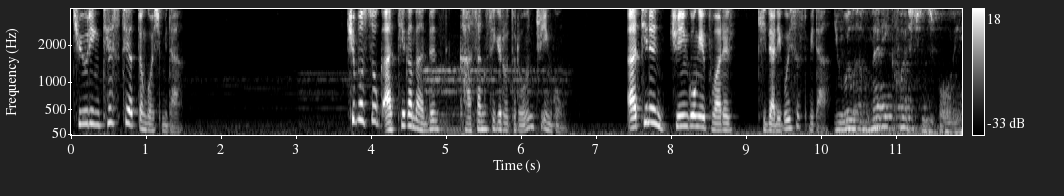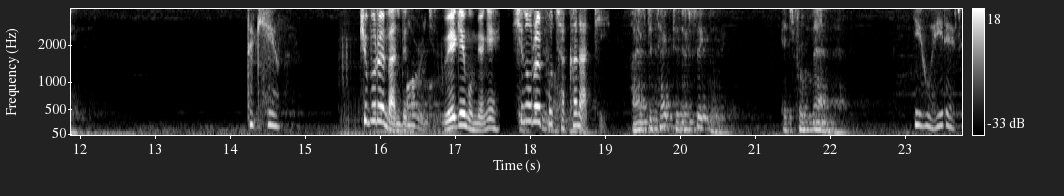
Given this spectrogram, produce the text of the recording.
튜링 테스트였던 것입니다. 큐브 속 아티가 만든 가상세계로 들어온 주인공. 아티는 주인공의 부활을 기다리고 있었습니다. You will have many questions for me. The cube. 큐브를 만든 외계 문명에 신호를 포착한 아티. I have detected a signal. It's from them. You waited.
